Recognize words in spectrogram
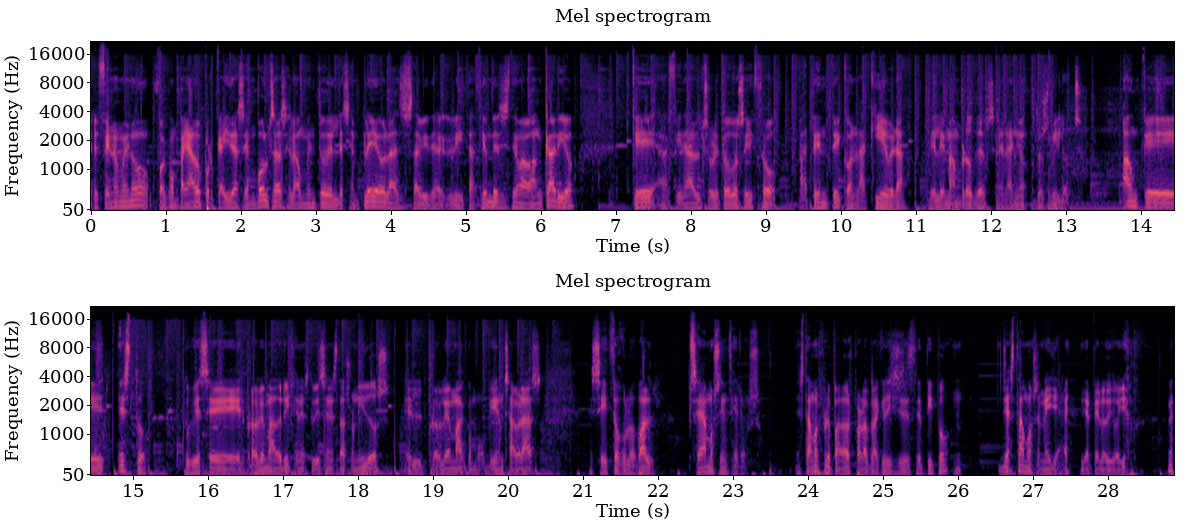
El fenómeno fue acompañado por caídas en bolsas, el aumento del desempleo, la desestabilización del sistema bancario, que al final sobre todo se hizo patente con la quiebra de Lehman Brothers en el año 2008. Aunque esto tuviese el problema de origen estuviese en Estados Unidos, el problema, como bien sabrás, se hizo global. Seamos sinceros, ¿estamos preparados para otra crisis de este tipo? Ya estamos en ella, ¿eh? ya te lo digo yo.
